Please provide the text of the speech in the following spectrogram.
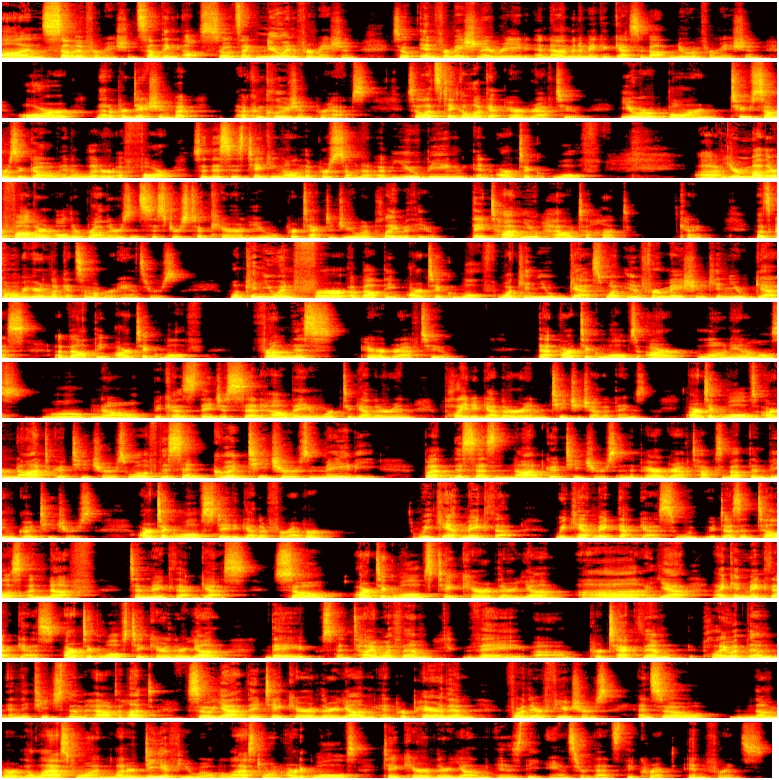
on some information, something else. So it's like new information. So information I read, and now I'm going to make a guess about new information, or not a prediction, but a conclusion perhaps. So let's take a look at paragraph two. You were born two summers ago in a litter of four. So this is taking on the persona of you being an Arctic wolf. Uh, your mother, father, and older brothers and sisters took care of you, protected you, and played with you. They taught you how to hunt. Okay. Let's come over here and look at some of our answers. What can you infer about the Arctic wolf? What can you guess? What information can you guess about the Arctic wolf from this paragraph too. That Arctic wolves are lone animals? Well, no, because they just said how they work together and play together and teach each other things. Arctic wolves are not good teachers. Well, if this said good teachers, maybe, but this says not good teachers, and the paragraph talks about them being good teachers. Arctic wolves stay together forever. We can't make that. We can't make that guess. It doesn't tell us enough to make that guess. So, Arctic wolves take care of their young. Ah, yeah, I can make that guess. Arctic wolves take care of their young. They spend time with them, they um, protect them, they play with them, and they teach them how to hunt. So, yeah, they take care of their young and prepare them for their futures. And so, number the last one, letter D, if you will, the last one, Arctic wolves take care of their young is the answer. That's the correct inference.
